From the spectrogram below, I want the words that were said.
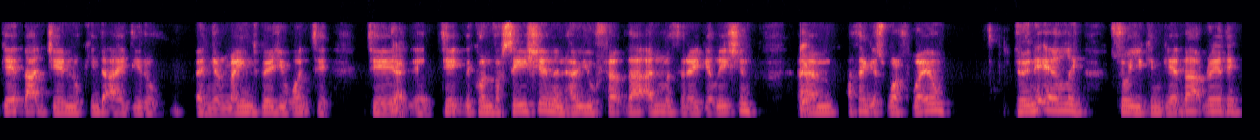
get that general kind of idea of in your mind where you want to to yeah. uh, take the conversation and how you'll fit that in with the regulation. Yeah. Um, I think it's worthwhile doing it early so you can get that ready.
